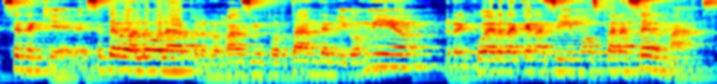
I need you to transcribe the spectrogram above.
Se te quiere, se te valora, pero lo más importante, amigo mío, recuerda que nacimos para ser más.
